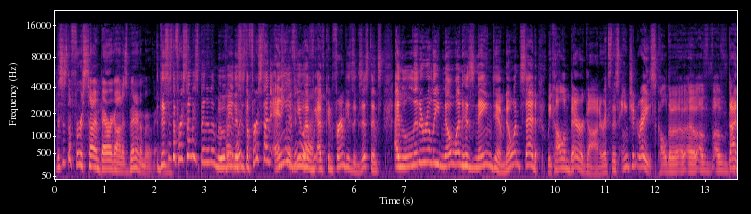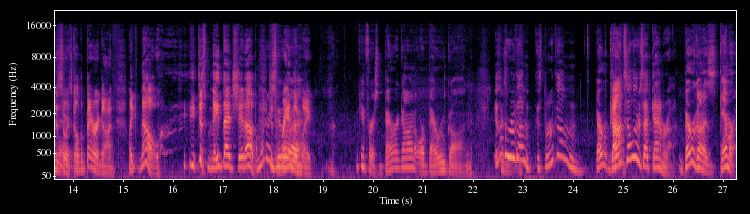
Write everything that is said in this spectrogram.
This is the first time Baragon has been in a movie. This is the first time he's been in a movie. Uh, this is the first time any of you have, uh, have confirmed his existence, and literally no one has named him. No one said we call him Baragon, or it's this ancient race called a, a, of of dinosaurs called the Baragon. Like, no, he just made that shit up wondering just who, uh, randomly. Who came first, Baragon or Barugon? Isn't Barugon is Barugon Bar- Godzilla or is that Gamera? Bar- Baragon is Gamera.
